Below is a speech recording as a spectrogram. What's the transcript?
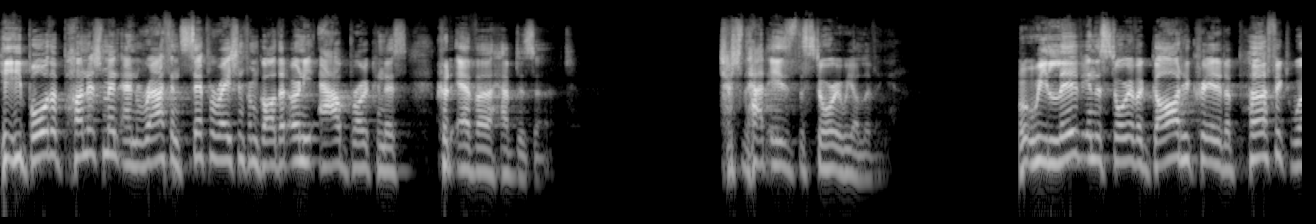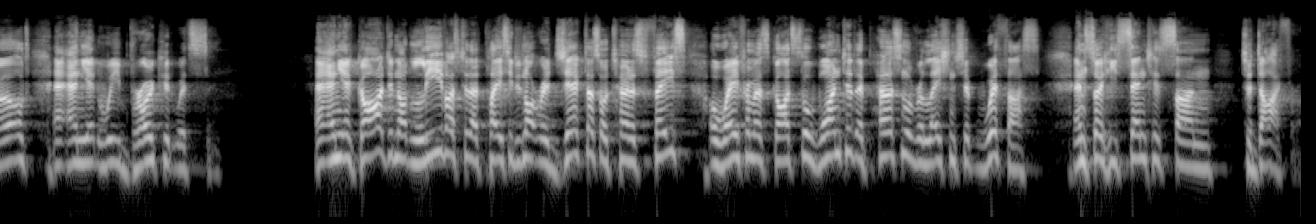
He bore the punishment and wrath and separation from God that only our brokenness could ever have deserved. Church, that is the story we are living in. We live in the story of a God who created a perfect world, and yet we broke it with sin. And yet, God did not leave us to that place. He did not reject us or turn his face away from us. God still wanted a personal relationship with us. And so he sent his son to die for us.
